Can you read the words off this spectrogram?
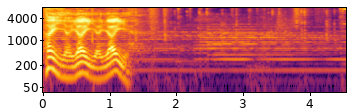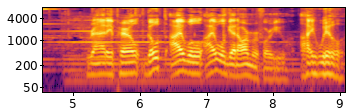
Hey, hey, hey, hey, hey. Ratty apparel. Goat, I will I will get armor for you. I will.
